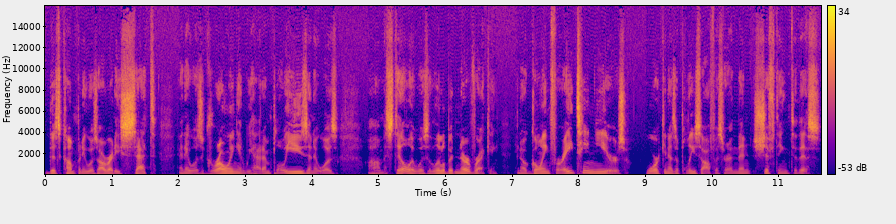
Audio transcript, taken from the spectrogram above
this company was already set and it was growing and we had employees and it was um, still it was a little bit nerve wracking. You know, going for 18 years working as a police officer and then shifting to this,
